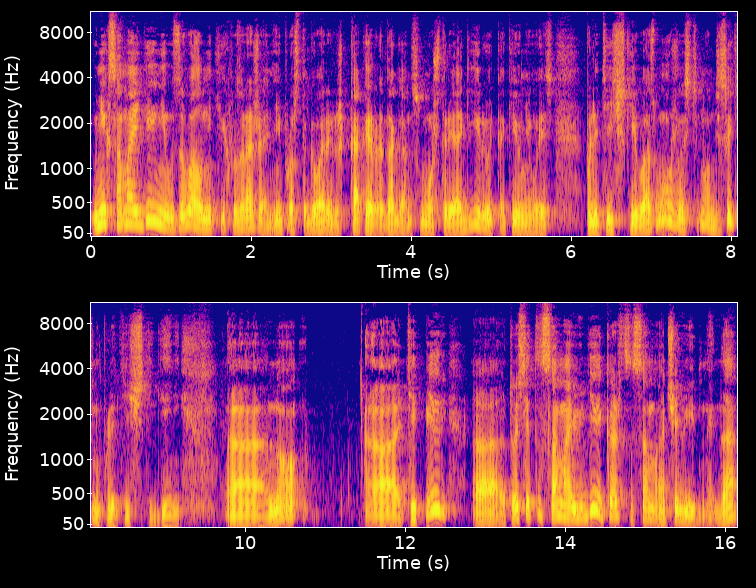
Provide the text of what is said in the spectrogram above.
у них сама идея не вызывала никаких возражений. Они просто говорили, как Эрдоган сможет реагировать, какие у него есть политические возможности. Ну, он действительно политический гений. А, но а, теперь то есть эта самая идея кажется самой очевидной. Да?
